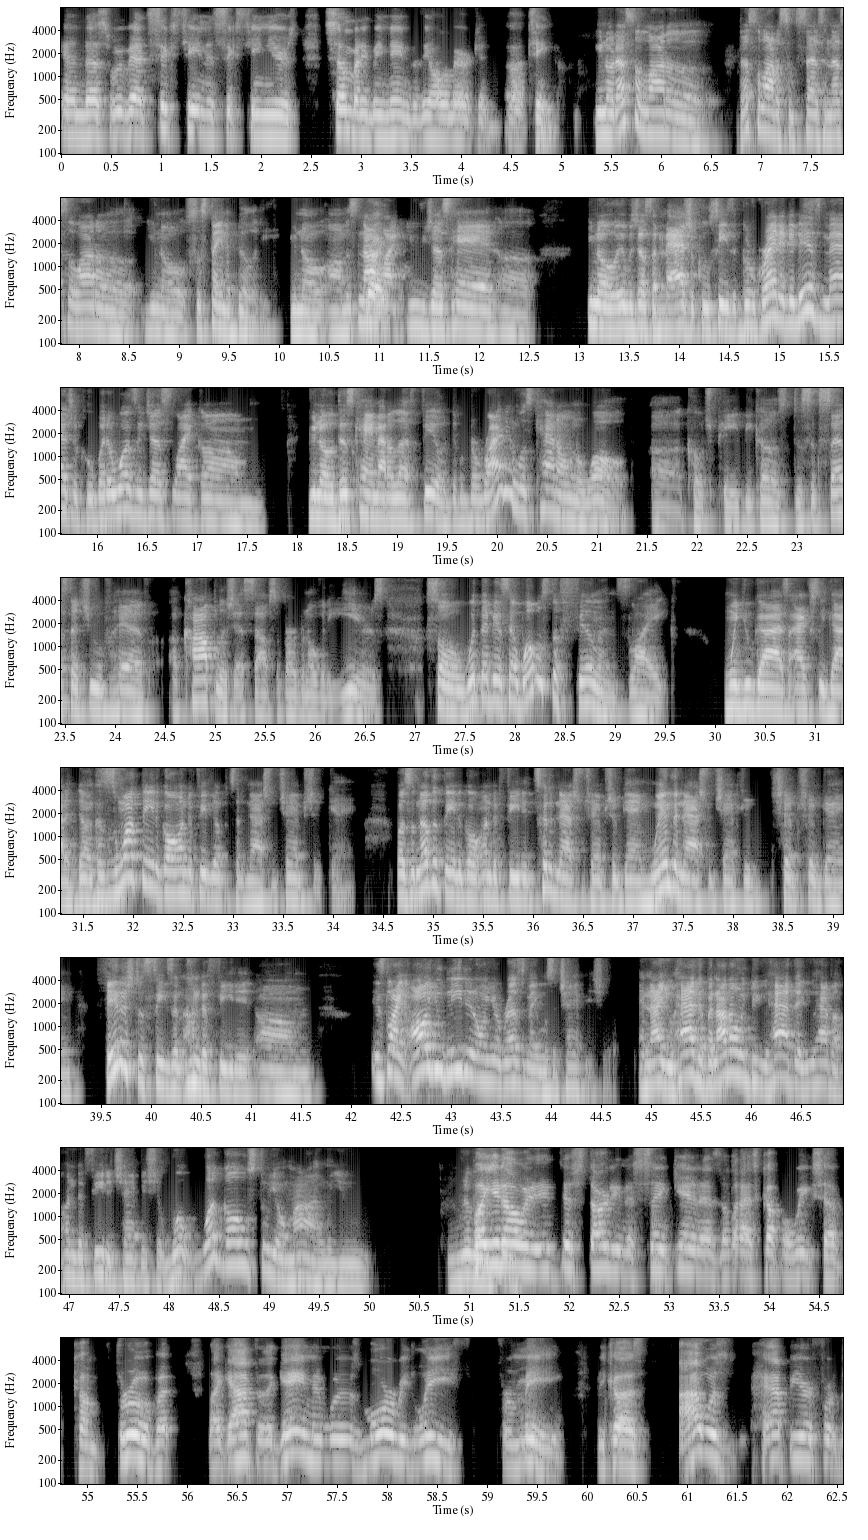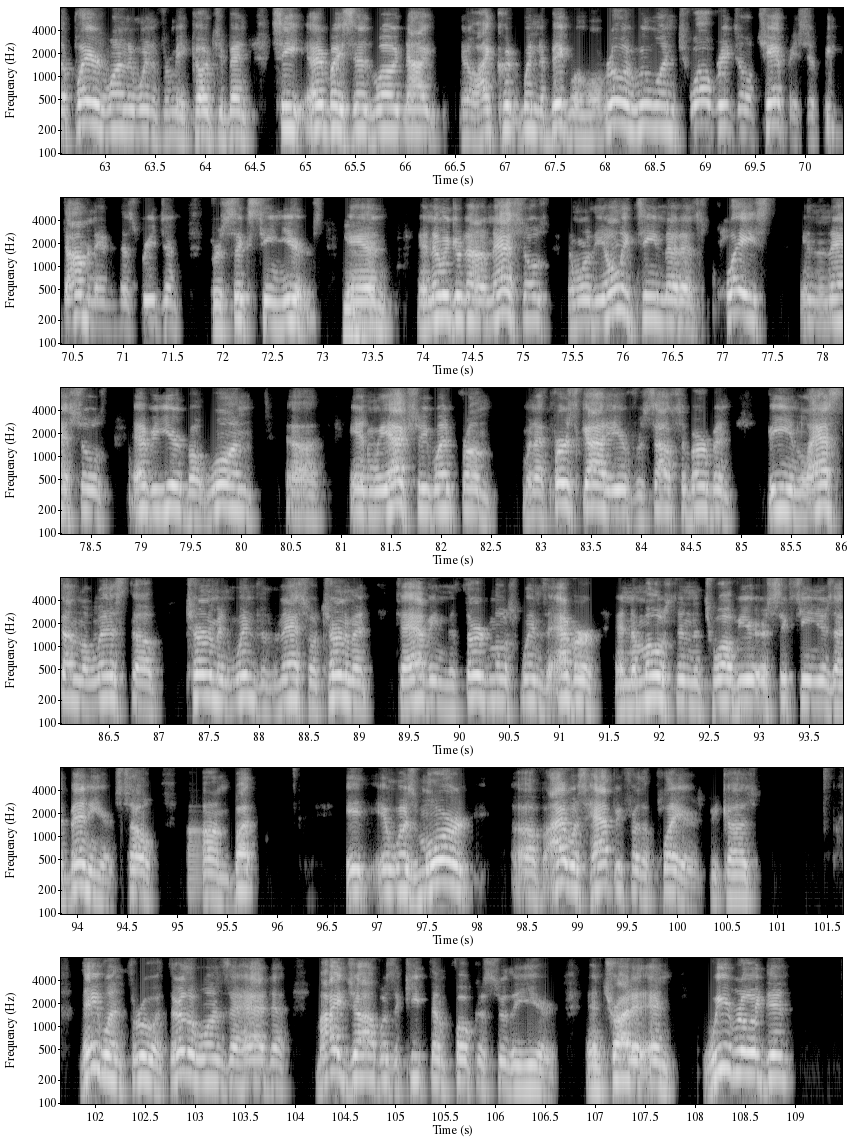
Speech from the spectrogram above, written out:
And uh, so we've had 16 and 16 years, somebody be named to the All American uh, team. You know, that's a lot of that's a lot of success and that's a lot of you know sustainability you know um it's not right. like you just had uh you know, it was just a magical season. Granted, it is magical, but it wasn't just like, um, you know, this came out of left field. The, the writing was kind of on the wall, uh, Coach P, because the success that you have accomplished at South Suburban over the years. So, with that being said, what was the feelings like when you guys actually got it done? Because it's one thing to go undefeated up to the national championship game, but it's another thing to go undefeated to the national championship game, win the national championship game, finish the season undefeated. Um, it's like all you needed on your resume was a championship. And now you have it, but not only do you have that, you have an undefeated championship. What what goes through your mind when you really Well, you know, it's just starting to sink in as the last couple weeks have come through. But like after the game, it was more relief for me because I was happier for the players wanted to win it for me. Coach had been see, everybody says, well, now you know, I couldn't win the big one. Well, really, we won 12 regional championships. We dominated this region for 16 years. Yeah. And and then we go down to nationals, and we're the only team that has placed in the nationals every year but one. Uh, and we actually went from when I first got here for South Suburban being last on the list of tournament wins of the national tournament to having the third most wins ever and the most in the 12 years or 16 years I've been here. So, um, but it, it was more of I was happy for the players because they went through it. They're the ones that had to. My job was to keep them focused through the year and try to. And we really didn't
